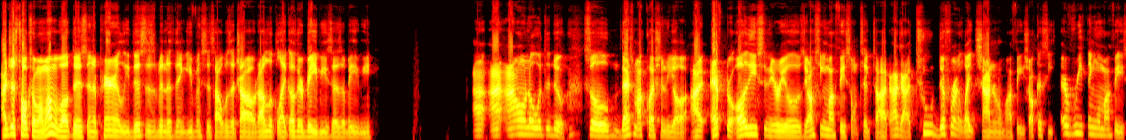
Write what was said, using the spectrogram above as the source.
I just talked to my mom about this, and apparently this has been a thing even since I was a child. I look like other babies as a baby. I, I, I don't know what to do. So that's my question to y'all. I after all these scenarios, y'all see my face on TikTok. I got two different lights shining on my face. Y'all can see everything on my face.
